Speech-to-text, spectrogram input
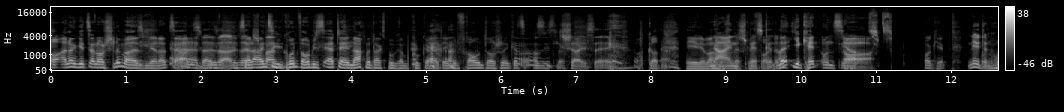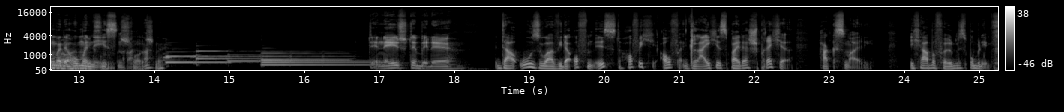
Oh, anderen geht's ja noch schlimmer als mir. Das ist ja, Ja, alles da ist ja alles das ist ja der einzige. Grund, warum ich das RTL-Nachmittagsprogramm gucke, Alter. Ey, mit Frauentausch und den ganzen Assis. Die Scheiße, ey. Oh Gott. Nee, wir machen Nein, das Beste, Späßchen, Freunde, ne? ne? Ihr kennt uns ja. Ja. Okay. Nee, dann holen wir der den nächsten ran. Ne? Ne? Der nächste bitte. Da Osua wieder offen ist, hoffe ich auf Gleiches bei der Spreche. Hack Smiley. Ich habe folgendes Problem.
